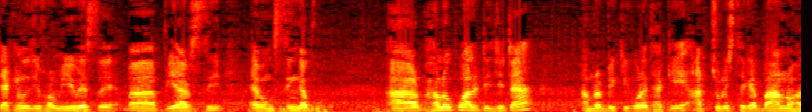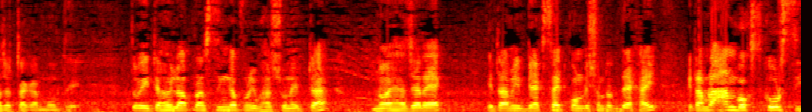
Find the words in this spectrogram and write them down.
টেকনোলজি ফ্রম ইউএসএ বা পিআরসি এবং সিঙ্গাপুর আর ভালো কোয়ালিটি যেটা, আমরা বিক্রি করে থাকি আটচল্লিশ থেকে বাহান্ন হাজার টাকার মধ্যে। তো এটা হলো আপনার সিঙ্গাপুরি ভাষণেরটা। নয় হাজার এক। এটা আমি ব্যাক সাইড কন্ডিশনটা দেখাই। এটা আমরা আনবক্স করছি।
